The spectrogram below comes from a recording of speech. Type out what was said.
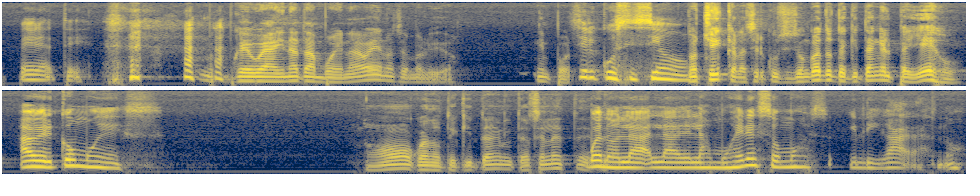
espérate, Qué vaina tan buena, bueno, se me olvidó. No importa. circuncisión. No, chica, la circuncisión cuando te quitan el pellejo. A ver cómo es. No, cuando te quitan, te hacen la este- Bueno, la, la de las mujeres somos ligadas, ¿no?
